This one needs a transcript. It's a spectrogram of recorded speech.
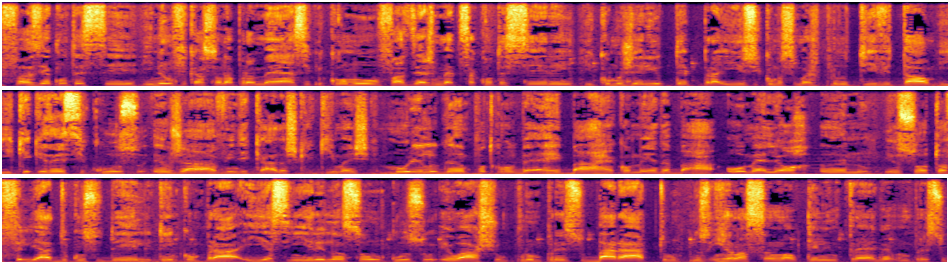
fazer acontecer e não ficar só na promessa e como fazer as metas acontecerem e como gerir o tempo para isso e como ser mais produtivo e tal. E quem quiser esse curso, eu já havia indicado, acho que aqui, mas murilogan.com.br barra recomenda barra o melhor ano. Eu sou tô afiliado do curso dele. Quem comprar, e assim, ele lançou um curso, eu acho, por um preço barato em relação ao que ele entrega, um preço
